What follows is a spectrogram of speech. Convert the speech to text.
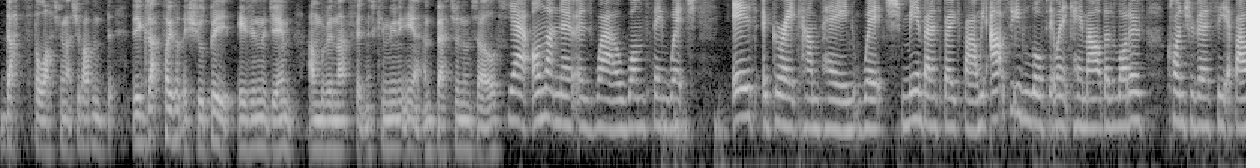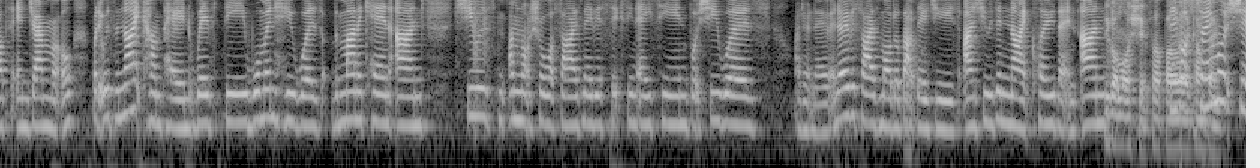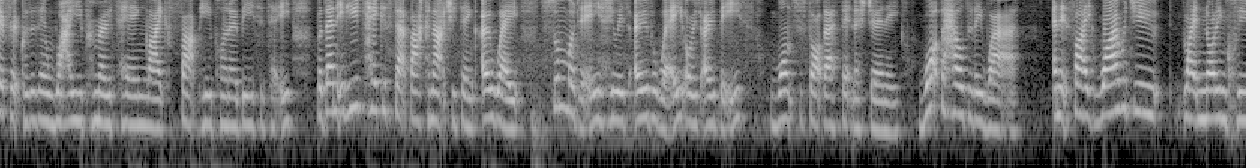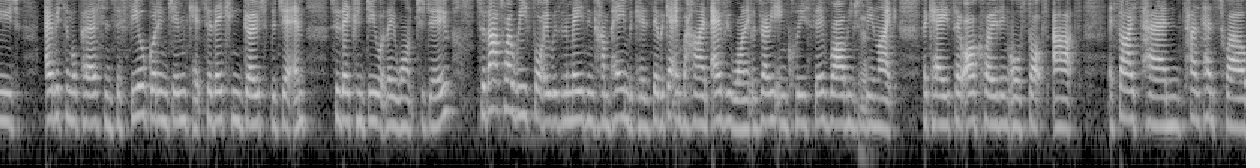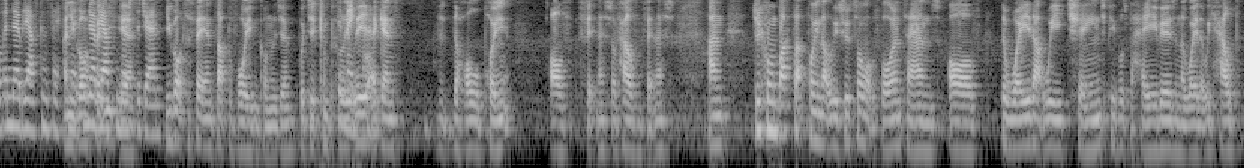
that's the last thing that should happen. The, exact place that they should be is in the gym and within that fitness community and bettering themselves. Yeah, on that note as well, one thing which is a great campaign, which me and Ben spoke about, and we absolutely loved it when it came out. There's a lot of controversy about it in general, but it was the Nike campaign with the woman who was the mannequin, and she was, I'm not sure what size, maybe a 16, 18, but she was. I don't know, an oversized model that Yeah. they'd use, and she was in Nike clothing. And They got a lot of shit for that. By they got so much shit for it because they're saying why are you promoting like fat people and obesity but then if you take a step back and actually think oh wait somebody who is overweight or is obese wants to start their fitness journey what the hell do they wear and it's like why would you like not include every single person to feel good in gym kits so they can go to the gym so they can do what they want to do so that's why we thought it was an amazing campaign because they were getting behind everyone it was very inclusive rather than just Yeah. being like okay so our clothing all stops at a size 10 10, 10 to 12 and nobody else can fit in And it so nobody else can go yeah. to the gym You've got to fit into that before you can come to the gym, which is completely against the, the whole point of fitness, of health and fitness. And just coming back to that point that Lucy was talking about before, in terms of the way that we change people's behaviours and the way that we help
